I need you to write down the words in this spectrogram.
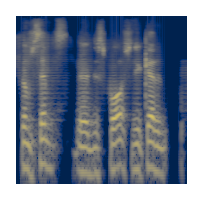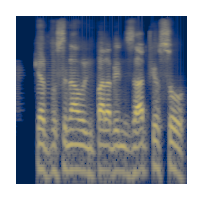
Estamos sempre é, dispostos e quero, quero, por sinal, lhe parabenizar, porque eu sou,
